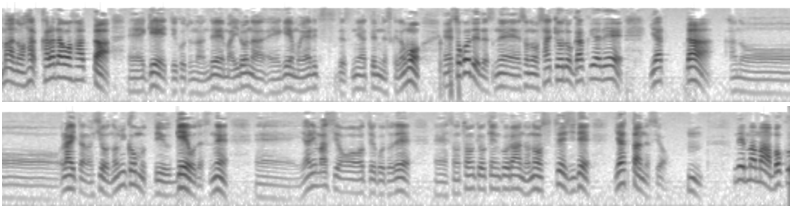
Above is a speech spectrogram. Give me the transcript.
まあ、あの、は、体を張った、えー、芸っていうことなんで、まあ、いろんな、えー、芸もやりつつですね、やってるんですけども、えー、そこでですね、その、先ほど楽屋でやった、あのー、ライターの火を飲み込むっていう芸をですね、えー、やりますよということで、えー、その東京健康ランドのステージでやったんですよ。うん。で、まあまあ僕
